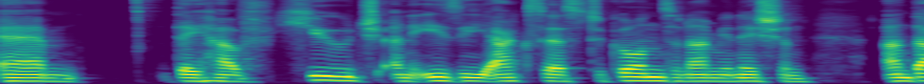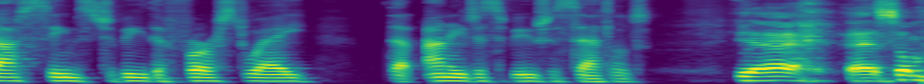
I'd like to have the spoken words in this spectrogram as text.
Um, they have huge and easy access to guns and ammunition, and that seems to be the first way that any dispute is settled. Yeah, uh, some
